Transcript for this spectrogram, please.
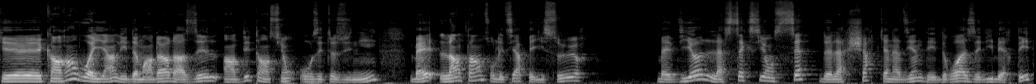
qu'en renvoyant les demandeurs d'asile en détention aux États-Unis, ben, l'entente sur les tiers pays sûrs ben, viole la section 7 de la Charte canadienne des droits et libertés.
